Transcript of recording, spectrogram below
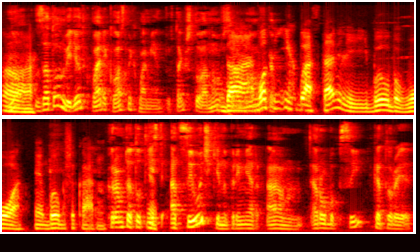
А. Зато он ведет к паре классных моментов, так что оно все Да, равно вот как... их бы оставили, и было бы во, э, было бы шикарно. Кроме того, тут Нет. есть отсылочки, например, эм, робопсы, которые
